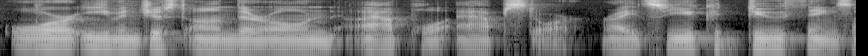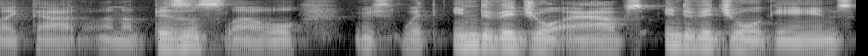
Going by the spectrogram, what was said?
or even just on their own Apple App Store, right? So you could do things like that on a business level with, with individual apps, individual games,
